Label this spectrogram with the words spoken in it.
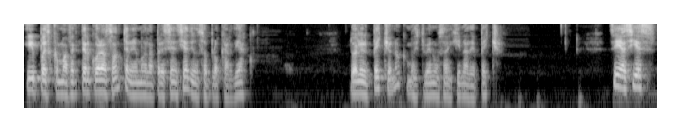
Y pues como afecta el corazón tenemos la presencia de un soplo cardíaco. Duele el pecho, ¿no? Como si tuviéramos angina de pecho. Sí, así es.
